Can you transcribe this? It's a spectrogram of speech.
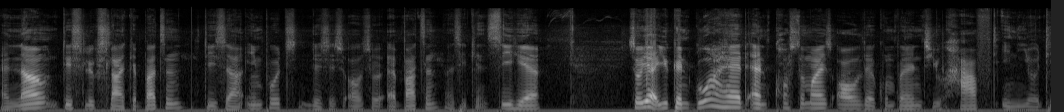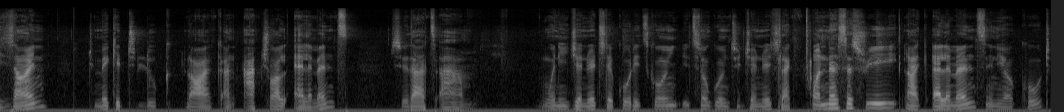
and now this looks like a button. These are inputs. This is also a button as you can see here. So yeah you can go ahead and customize all the components you have in your design to make it look like an actual element so that um, when you generate the code it's going it's not going to generate like unnecessary like elements in your code.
